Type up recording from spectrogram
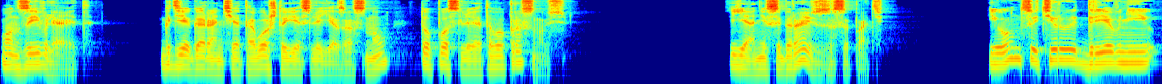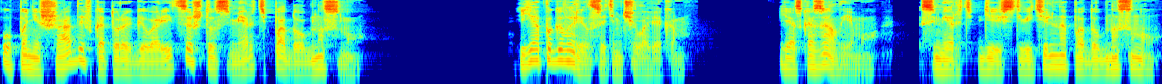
Он заявляет, где гарантия того, что если я засну, то после этого проснусь? Я не собираюсь засыпать. И он цитирует древние Упанишады, в которых говорится, что смерть подобна сну. Я поговорил с этим человеком. Я сказал ему, смерть действительно подобна сну.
